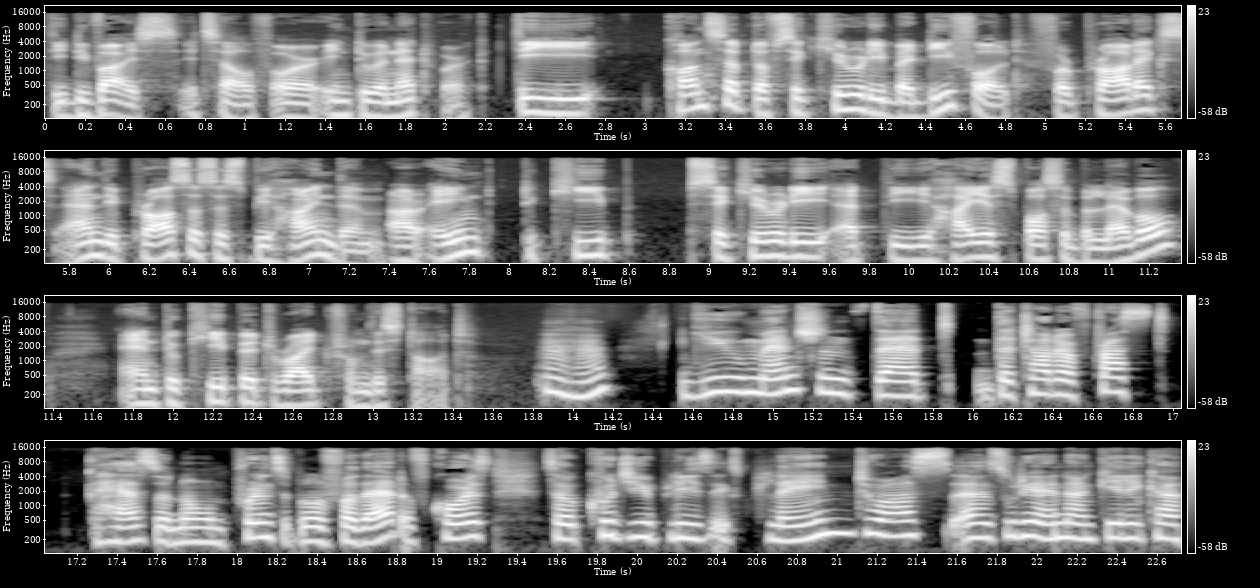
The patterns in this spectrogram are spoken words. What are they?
the device itself or into a network. The concept of security by default for products and the processes behind them are aimed to keep security at the highest possible level and to keep it right from the start. Mm -hmm. You mentioned that the Charter of Trust has a known principle for that, of course. So could you please explain to us, uh, Sudhir and Angelika,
